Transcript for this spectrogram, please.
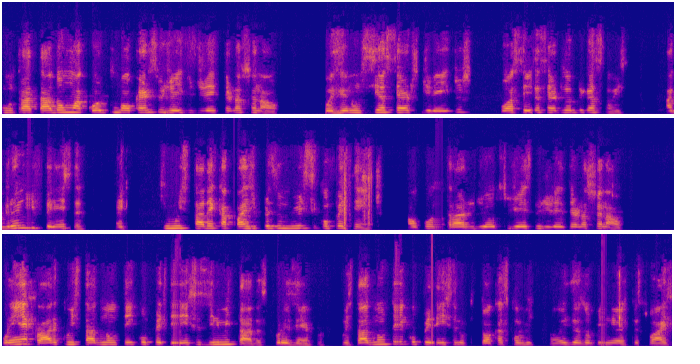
um tratado ou um acordo com qualquer sujeito de direito internacional, pois renuncia a certos direitos ou aceita certas obrigações. A grande diferença é que um Estado é capaz de presumir-se competente, ao contrário de outros sujeitos do direito internacional. Porém, é claro que o Estado não tem competências ilimitadas. Por exemplo, o Estado não tem competência no que toca às convicções e às opiniões pessoais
